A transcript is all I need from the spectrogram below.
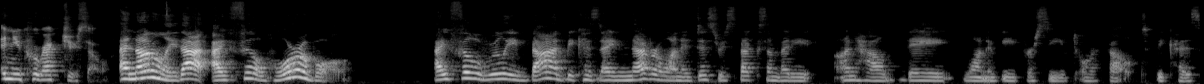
and you correct yourself. and not only that, I feel horrible. I feel really bad because I never want to disrespect somebody on how they want to be perceived or felt because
